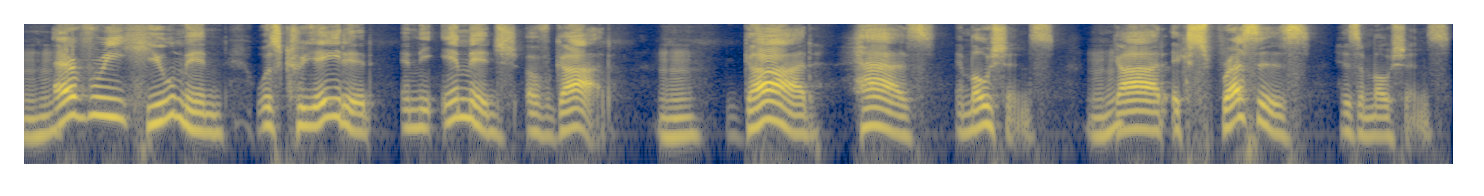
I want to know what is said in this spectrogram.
Mm-hmm. Every human was created in the image of God. God has emotions. God expresses his emotions.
